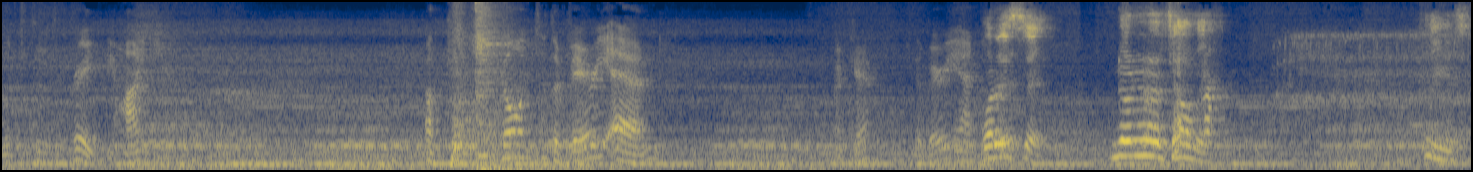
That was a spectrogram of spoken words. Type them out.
Look through the grate behind you. Okay, keep going to the very end. Okay? The very end. What is it? No, no, no, tell me. Please.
